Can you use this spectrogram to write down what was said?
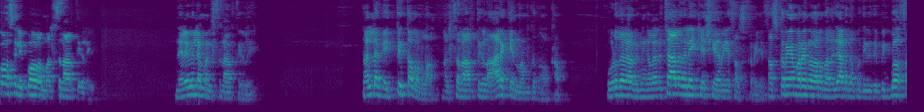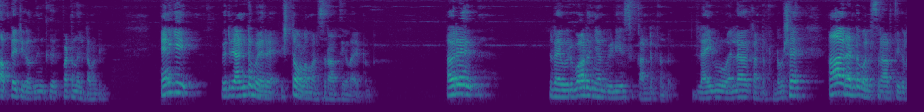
ബോസിൽ ഇപ്പോൾ മത്സരാർത്ഥികളിൽ നിലവിലെ മത്സരാർത്ഥികളിൽ നല്ല വ്യക്തിത്വമുള്ള മത്സരാർത്ഥികൾ ആരൊക്കെയെന്ന് നമുക്ക് നോക്കാം. കൂടുതൽ അറിവ് നിങ്ങളുടെ ചാനലിലേക്ക് ഷെയർ ചെയ്യുക സബ്സ്ക്രൈബ് ചെയ്യുക. സബ്സ്ക്രൈബ് ചെയ്യാൻ പറയുന്ന പറഞ്ഞാൽ ഞാൻ അടുത്ത പുതിയ പുതിയ ബിഗ് ബോസ് അപ്ഡേറ്റുകൾ നിങ്ങൾക്ക് പെട്ടെന്ന് കിട്ടാൻ വേണ്ടി. എനിക്ക് ഒരു രണ്ട് പേരെ ഇഷ്ടമുള്ള മത്സരാർത്ഥികളായിട്ടുണ്ട്. അവർ ഇവിടെ ഒരുപാട് ഞാൻ വീഡിയോസ് കണ്ടിട്ടുണ്ട്. ലൈവ് എല്ലാം കണ്ടിട്ടുണ്ട്. പക്ഷേ ആ രണ്ട് മത്സരാർത്ഥികൾ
